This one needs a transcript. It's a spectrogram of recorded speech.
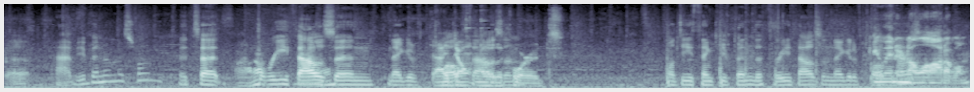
but Have you been in this one? It's at three thousand negative I don't know the thousand. chords. Well, do you think you've been to three thousand negative You twelve? went in a lot of them.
